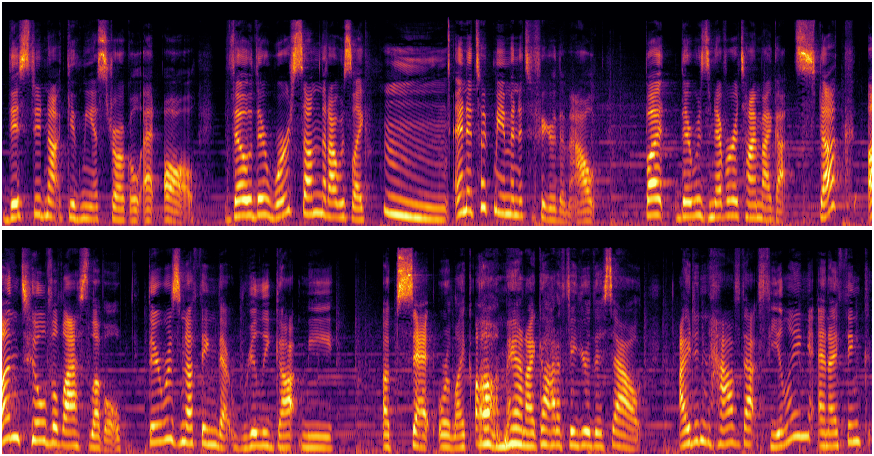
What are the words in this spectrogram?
This did not give me a struggle at all, though there were some that I was like, hmm, and it took me a minute to figure them out. But there was never a time I got stuck until the last level. There was nothing that really got me upset or like, oh man, I gotta figure this out. I didn't have that feeling, and I think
